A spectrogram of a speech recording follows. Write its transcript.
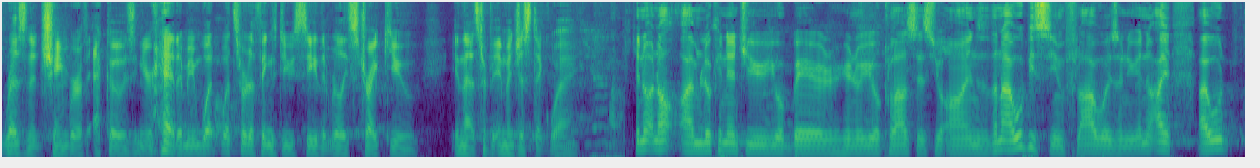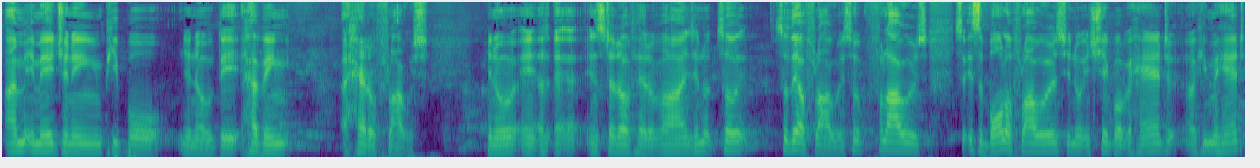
resonant chamber of echoes in your head. I mean, what what sort of things do you see that really strike you in that sort of imagistic way? You know, now I'm looking at you, your beard, you know, your glasses, your eyes. Then I would be seeing flowers on you. You know, I, I would, I'm imagining people, you know, they having a head of flowers, you know, uh, instead of head of eyes. You know, so so they are flowers. So flowers. So it's a ball of flowers, you know, in shape of a head, a human head.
